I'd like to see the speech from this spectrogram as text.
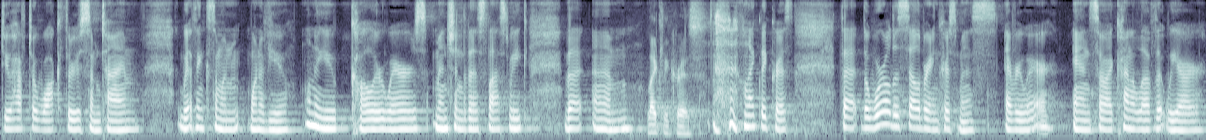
do have to walk through some time. I think someone, one of you, one of you collar wearers mentioned this last week, that um, Likely Chris. likely Chris, that the world is celebrating Christmas everywhere, and so I kind of love that we are,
